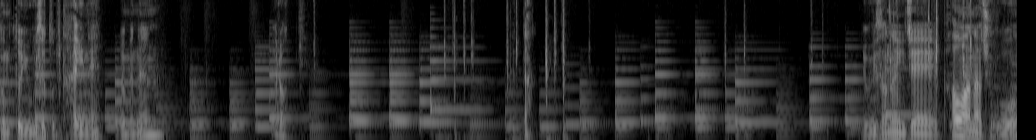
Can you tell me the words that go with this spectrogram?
그럼 또 여기서 또 다이네? 그러면은 이렇게. 됐다. 여기서는 이제 파워 하나 주고.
